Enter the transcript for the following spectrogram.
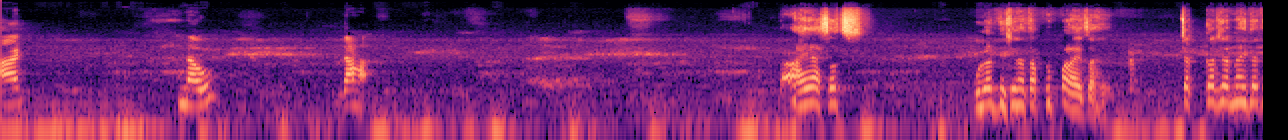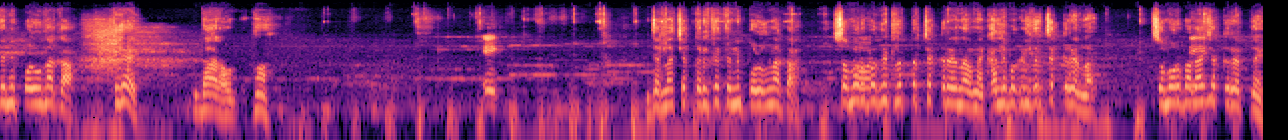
आठ नऊ दहा. आहे असंच. उलट दिशेने आता आपण पळायचं आहे. चक्कर ज्यांना इथं त्यांनी पळू नका. ठीक आहे? दहा राऊंड हां. एक ज्यांना चक्कर येते त्यांनी पळू नका. समोर दोन. बघितलं तर चक्कर येणार नाही. खाली बघितलं तर चक्कर येणार. समोर बघा. चक्कर येत नाही.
